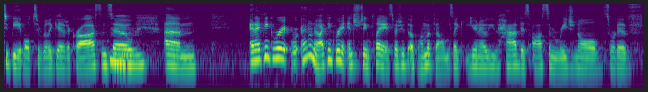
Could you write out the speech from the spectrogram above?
to be able to really get it across, and so. Um, and I think we're, we're I don't know I think we're in an interesting place, especially with Oklahoma films. Like you know, you have this awesome regional sort of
